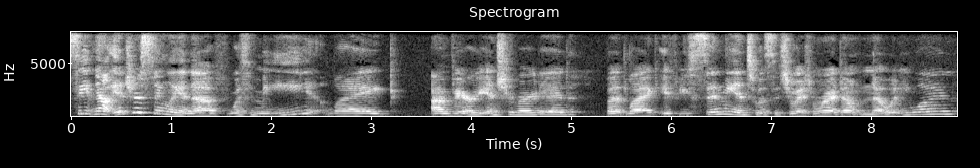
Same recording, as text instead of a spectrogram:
See, now interestingly enough, with me, like I'm very introverted, but like if you send me into a situation where I don't know anyone,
